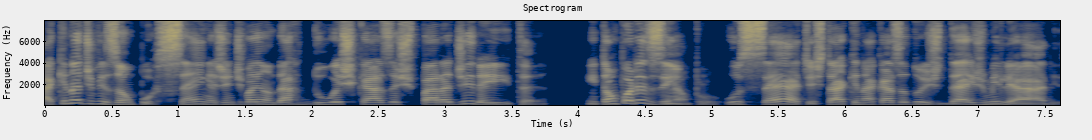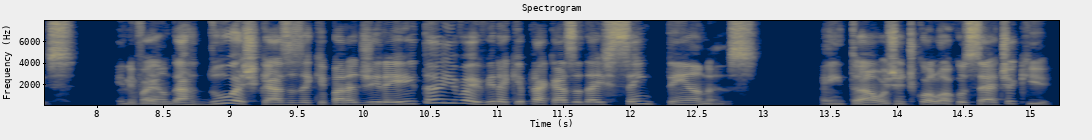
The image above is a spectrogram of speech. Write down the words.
aqui na divisão por 100 a gente vai andar duas casas para a direita. Então, por exemplo, o 7 está aqui na casa dos 10 milhares. Ele vai andar duas casas aqui para a direita e vai vir aqui para a casa das centenas. Então, a gente coloca o 7 aqui.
